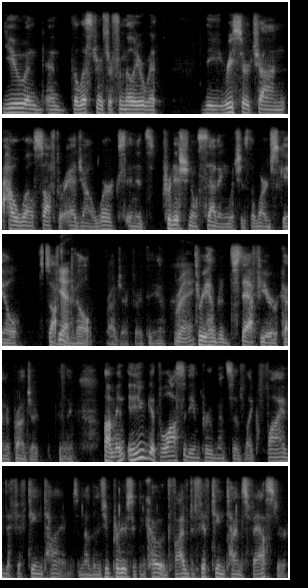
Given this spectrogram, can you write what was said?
you and, and the listeners are familiar with the research on how well software agile works in its traditional setting, which is the large scale software yeah. development project, right? The uh, right. 300 staff year kind of project kind of thing. Um, and, and you get velocity improvements of like five to 15 times. In other words, you're producing code five to 15 times faster.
